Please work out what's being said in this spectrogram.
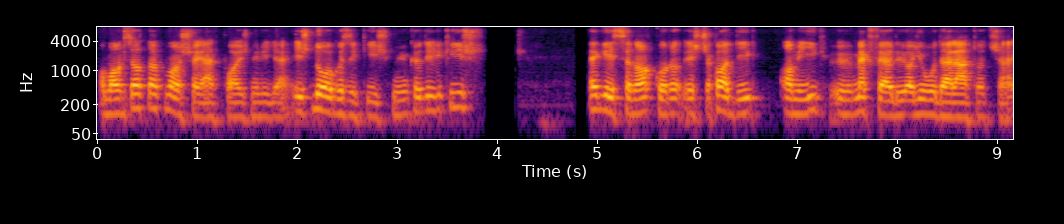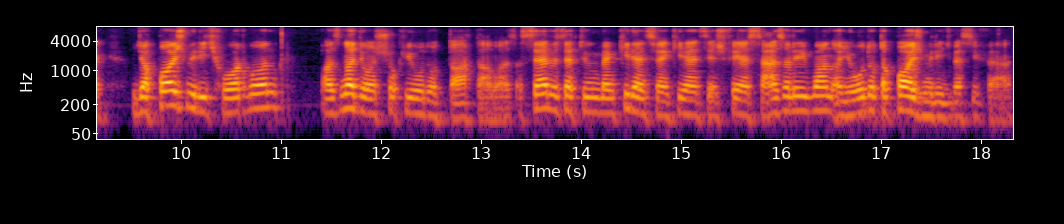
a magzatnak van saját pajzsmirigye, és dolgozik is, működik is, egészen akkor, és csak addig, amíg megfelelő a jódellátottság. Ugye a pajzsmirigy hormon az nagyon sok jódot tartalmaz. A szervezetünkben 99,5%-ban a jódot a pajzsmirigy veszi fel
